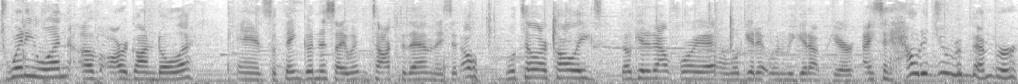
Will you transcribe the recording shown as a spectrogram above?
21 of our gondola. And so thank goodness I went and talked to them and they said, oh, we'll tell our colleagues, they'll get it out for you and we'll get it when we get up here. I said, how did you remember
